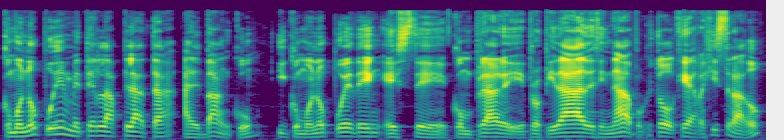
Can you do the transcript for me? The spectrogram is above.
como no pueden meter la plata al banco y como no pueden este, comprar eh, propiedades ni nada porque todo queda registrado,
